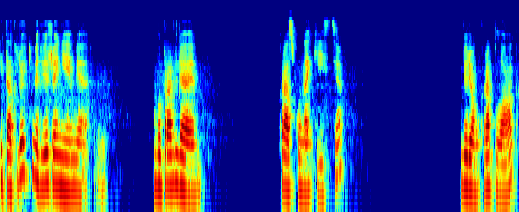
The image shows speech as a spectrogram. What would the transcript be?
Итак, легкими движениями выправляем краску на кисти. Берем краплак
